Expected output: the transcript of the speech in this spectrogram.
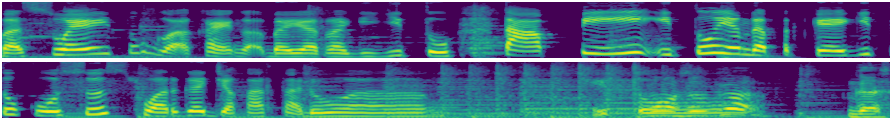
busway itu nggak kayak nggak bayar lagi gitu. Tapi itu yang dapat kayak gitu khusus warga Jakarta doang. Itu. Maksud gua enggak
